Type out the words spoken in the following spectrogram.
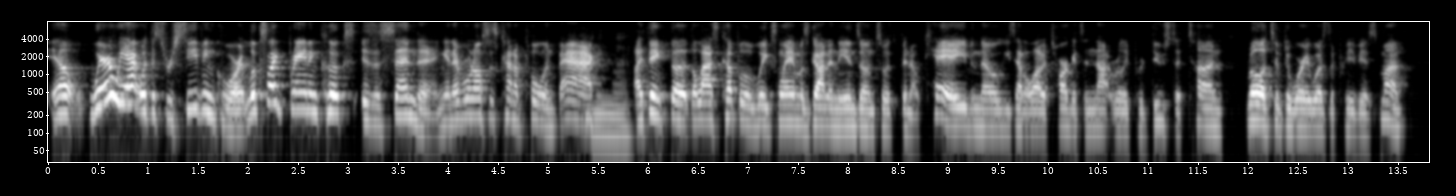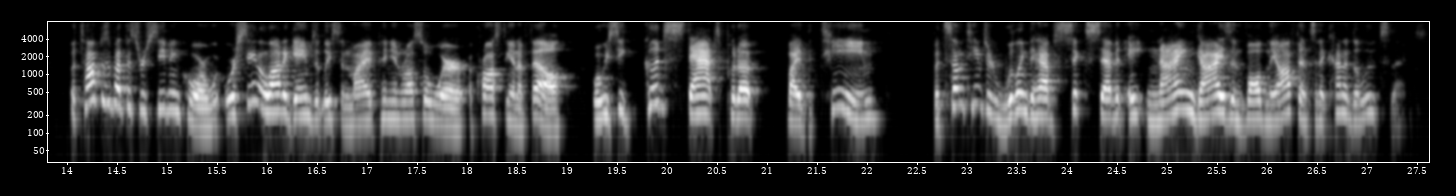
You know, where are we at with this receiving corps? It looks like Brandin Cooks is ascending and everyone else is kind of pulling back. Mm. I think the, the last couple of weeks, Lamb has gotten in the end zone, so it's been okay, even though he's had a lot of targets and not really produced a ton relative to where he was the previous month. But talk to us about this receiving corps. We're seeing a lot of games, at least in my opinion, Russell, where across the NFL, where we see good stats put up by the team, but some teams are willing to have six, seven, eight, nine guys involved in the offense, and it kind of dilutes things.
